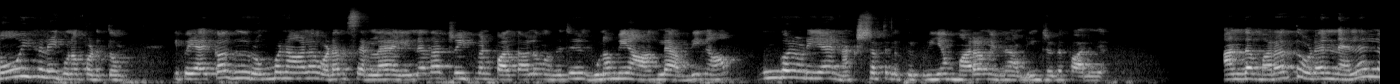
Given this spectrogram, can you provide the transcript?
நோய்களை குணப்படுத்தும். இப்போ யாருக்காவது ரொம்ப நாளாக உடம்பு சரியில்லை என்னதான் ட்ரீட்மெண்ட் பார்த்தாலும் வந்துட்டு குணமே ஆகலை அப்படின்னா உங்களுடைய நட்சத்திரத்திற்குரிய மரம் என்ன அப்படின்றத பாருங்க. அந்த மரத்தோட நிழல்ல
